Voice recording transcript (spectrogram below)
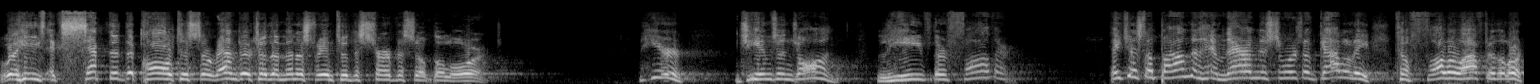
well, he accepted the call to surrender to the ministry and to the service of the Lord. Here, James and John, leave their father. They just abandon him there on the shores of Galilee to follow after the Lord.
